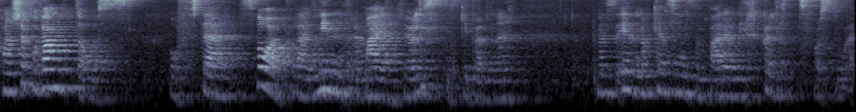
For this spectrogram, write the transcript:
Kanskje forventer oss ofte svar på de mindre, mer realistiske bønnene men så er det noen ting som bare virker litt for store.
